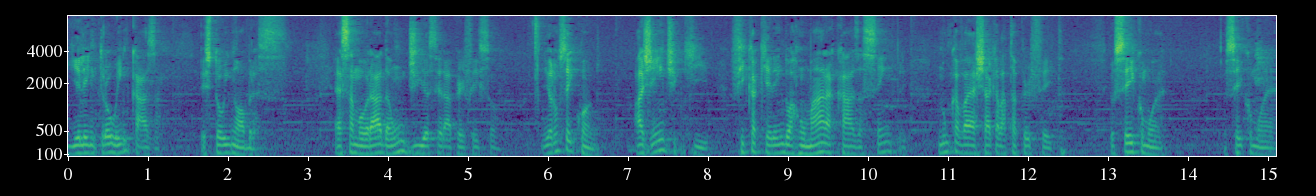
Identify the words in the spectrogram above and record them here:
e ele entrou em casa. Estou em obras. Essa morada um dia será a perfeição. E eu não sei quando. A gente que fica querendo arrumar a casa sempre, nunca vai achar que ela está perfeita. Eu sei como é. Eu sei como é.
